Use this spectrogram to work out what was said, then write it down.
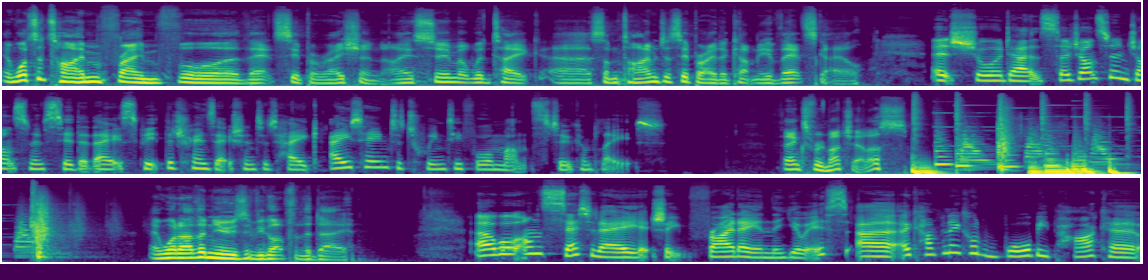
And what's the time frame for that separation? I assume it would take uh, some time to separate a company of that scale. It sure does. So Johnson and Johnson have said that they expect the transaction to take 18 to 24 months to complete. Thanks very much, Alice. And what other news have you got for the day? Uh, well, on Saturday, actually Friday in the US, uh, a company called Warby Parker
